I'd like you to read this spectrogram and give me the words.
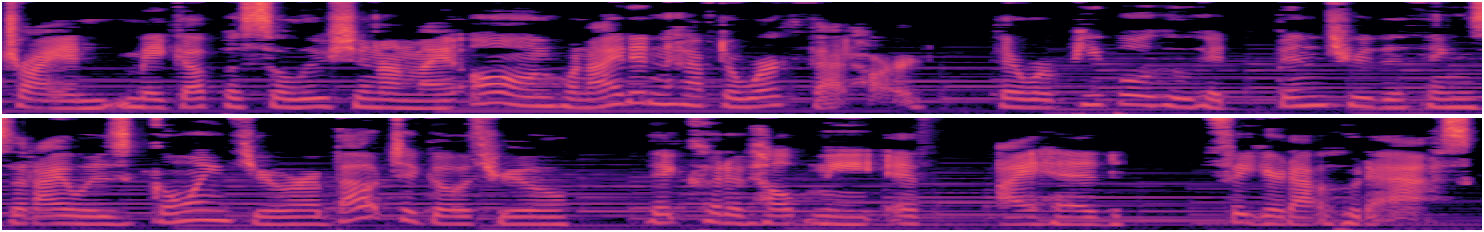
try and make up a solution on my own when I didn't have to work that hard. There were people who had been through the things that I was going through or about to go through that could have helped me if I had figured out who to ask.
